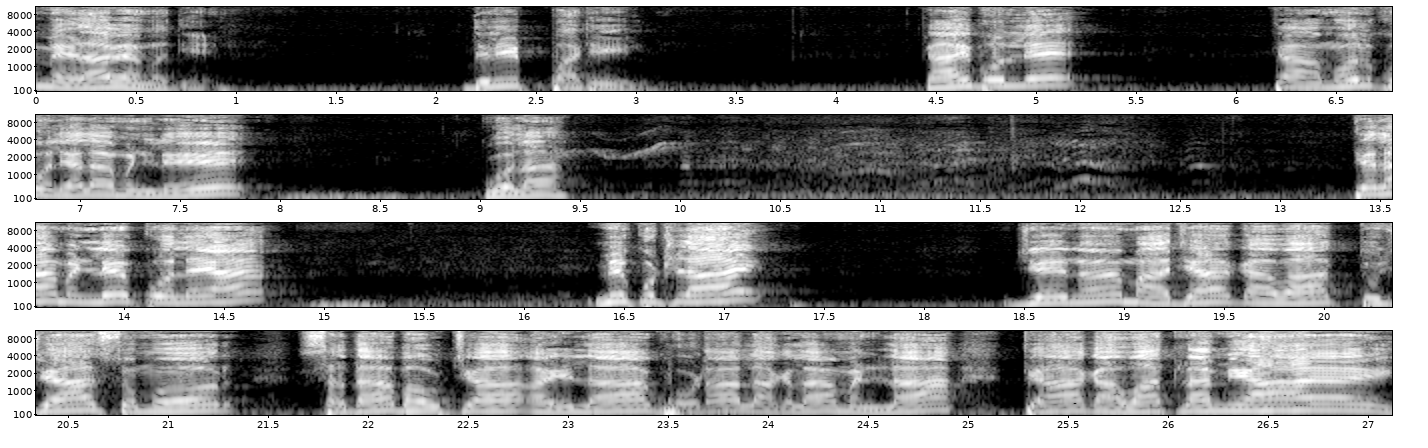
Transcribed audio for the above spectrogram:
मेळाव्यामध्ये दिलीप पाटील काय बोलले? त्या अमोल कोल्याला म्हणले कोला. त्याला म्हणले कोलया मी कुठला आहे? जेनं माझ्या गावात तुझ्या समोर सदाभाऊच्या आईला घोडा लागला म्हणला त्या गावातला मी आहे.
